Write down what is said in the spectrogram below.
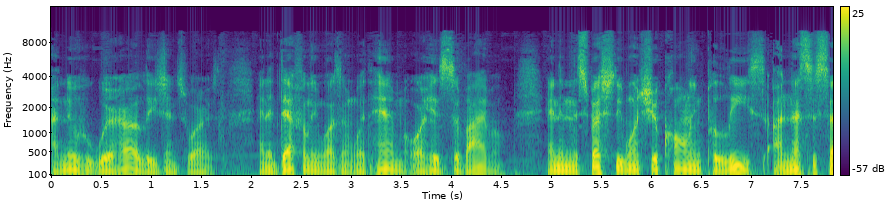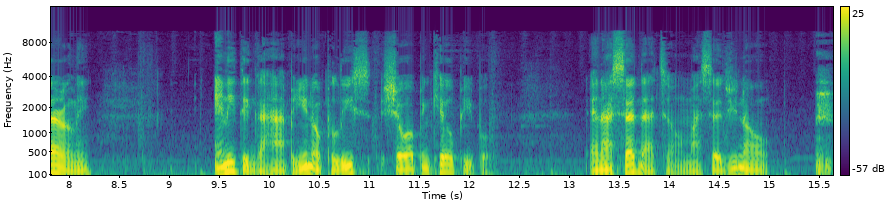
I knew who, where her allegiance was, and it definitely wasn't with him or his survival. And then, especially once you're calling police unnecessarily, anything can happen. You know, police show up and kill people. And I said that to him. I said, you know, I'm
